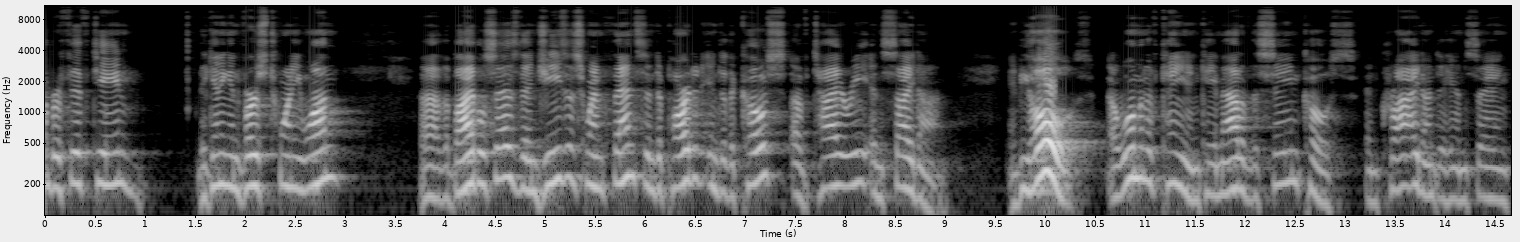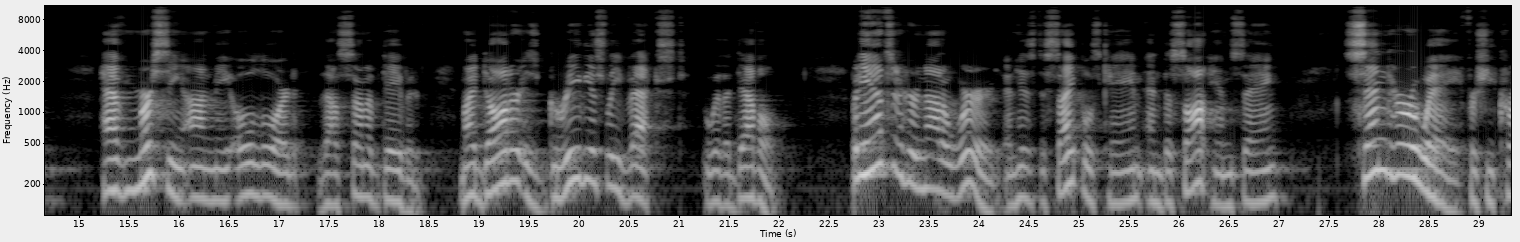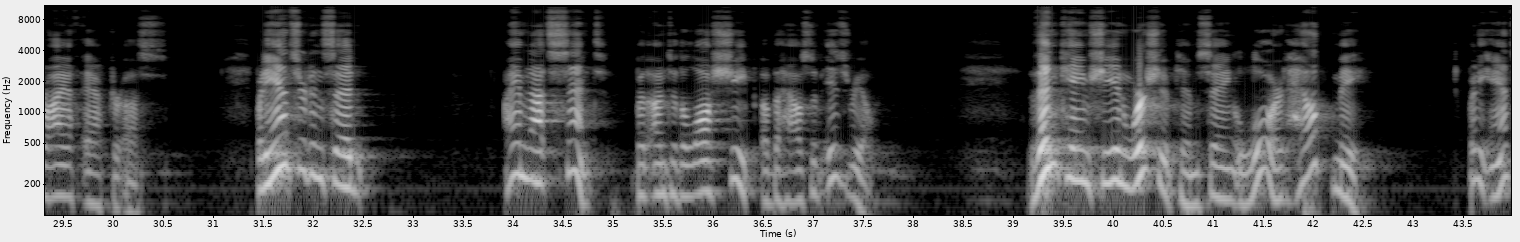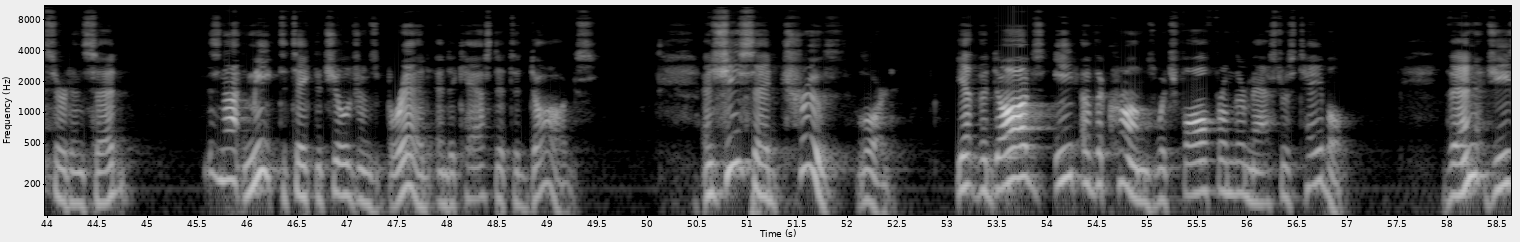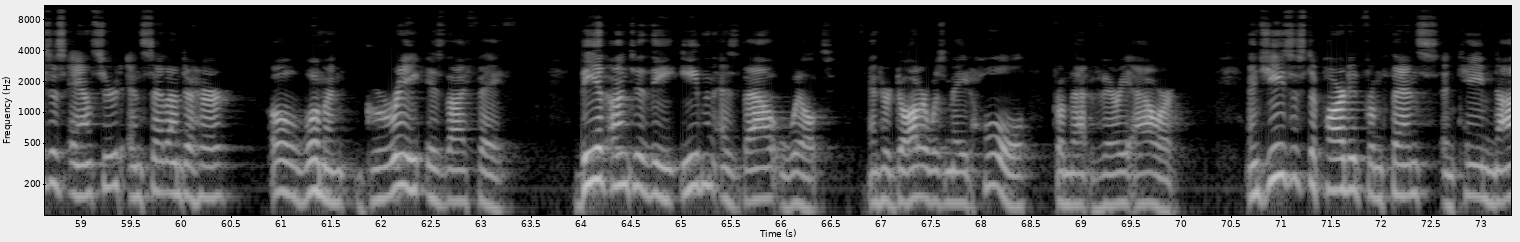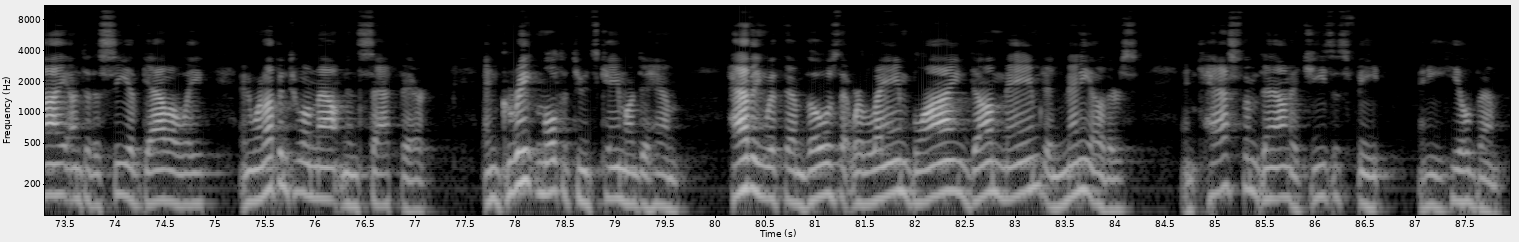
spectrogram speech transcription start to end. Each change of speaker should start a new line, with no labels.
number 15, beginning in verse 21. Uh, the Bible says, Then Jesus went thence and departed into the coasts of Tyre and Sidon. And behold, a woman of Canaan came out of the same coasts and cried unto him, saying, Have mercy on me, O Lord, thou son of David. My daughter is grievously vexed with a devil. But he answered her not a word, and his disciples came and besought him, saying, Send her away, for she crieth after us. But he answered and said, I am not sent but unto the lost sheep of the house of Israel. Then came she and worshipped him, saying, Lord, help me. But he answered and said, It is not meet to take the children's bread and to cast it to dogs. And she said, Truth, Lord. Yet the dogs eat of the crumbs which fall from their master's table. Then Jesus answered and said unto her, O woman, great is thy faith. Be it unto thee even as thou wilt. And her daughter was made whole from that very hour. And Jesus departed from thence and came nigh unto the Sea of Galilee, and went up into a mountain and sat there. And great multitudes came unto him, having with them those that were lame, blind, dumb, maimed, and many others, and cast them down at Jesus' feet and he healed them.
